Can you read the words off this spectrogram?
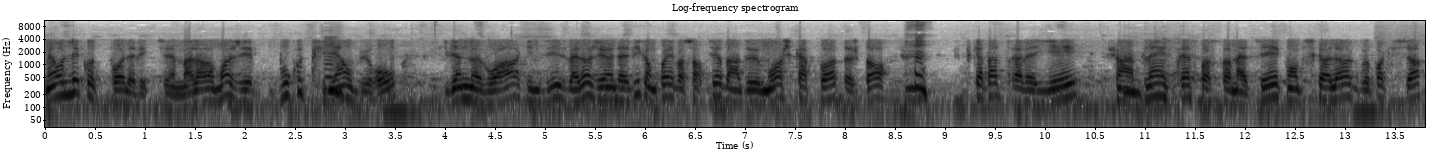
mais on ne l'écoute pas, la victime. Alors moi, j'ai beaucoup de clients au bureau qui viennent me voir, qui me disent, ben là, j'ai un avis comme quoi il va sortir dans deux mois, je capote, je dors plus, je suis plus capable de travailler, je suis en plein stress post-traumatique, mon psychologue veut pas qu'il sorte.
